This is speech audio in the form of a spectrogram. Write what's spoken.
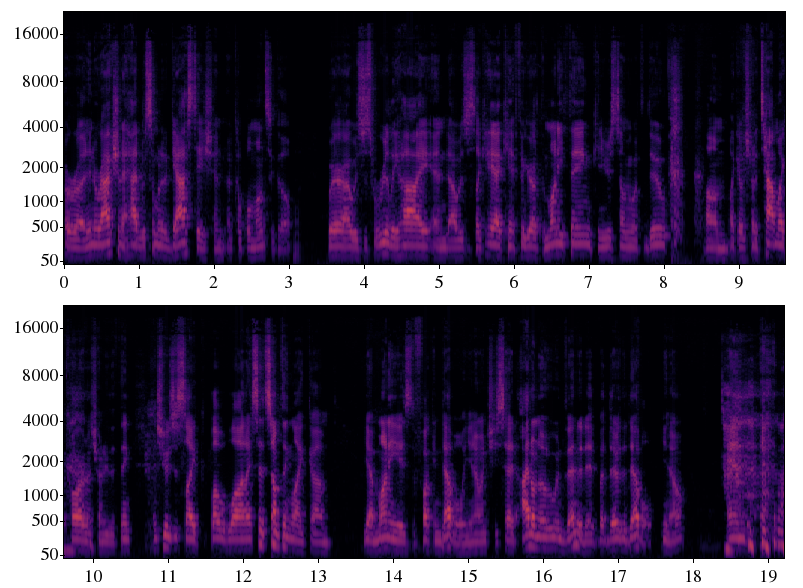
or an interaction i had with someone at a gas station a couple of months ago where i was just really high and i was just like hey i can't figure out the money thing. Can you just tell me what to do? Um, like i was trying to tap my card. I was trying to do the thing. And she was just like blah blah blah. And i said something like um, yeah money is the fucking devil you know? And she said i don't know who invented it but they're the devil you know? And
